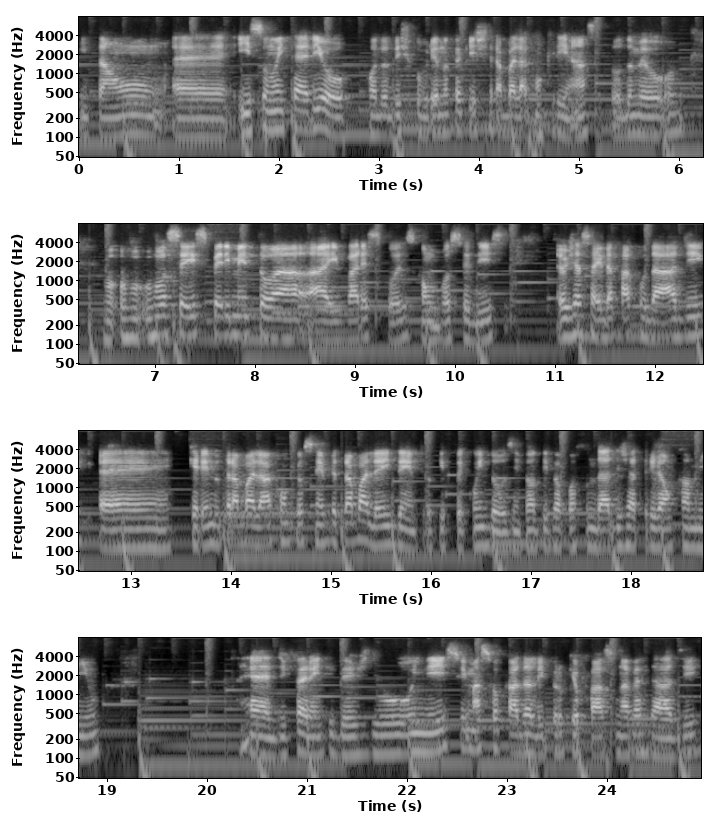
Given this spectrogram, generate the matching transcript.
Então, é, isso no interior, quando eu descobri, eu nunca quis trabalhar com criança, todo meu... Você experimentou aí várias coisas, como você disse, eu já saí da faculdade é, querendo trabalhar com o que eu sempre trabalhei dentro, que foi com idoso. Então eu tive a oportunidade de já trilhar um caminho é diferente desde o início e mais focada ali para o que eu faço, na verdade,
